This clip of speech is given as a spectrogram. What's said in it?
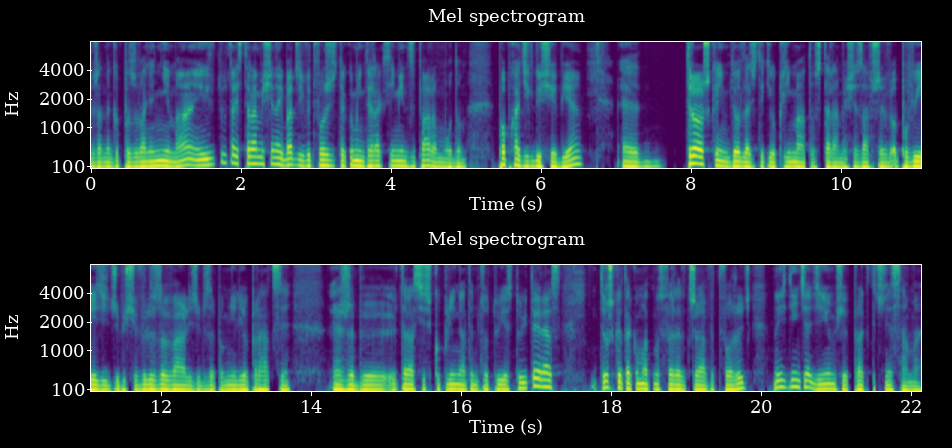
żadnego pozowania nie ma i tutaj staramy się najbardziej wytworzyć taką interakcję między parą młodą, popchać ich do siebie, e, troszkę im dodać takiego klimatu. Staramy się zawsze opowiedzieć, żeby się wyluzowali, żeby zapomnieli o pracy, żeby teraz się skupili na tym, co tu jest, tu i teraz. Troszkę taką atmosferę trzeba wytworzyć. No i zdjęcia dzieją się praktycznie same.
